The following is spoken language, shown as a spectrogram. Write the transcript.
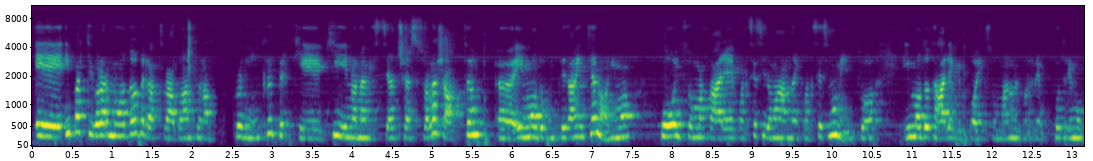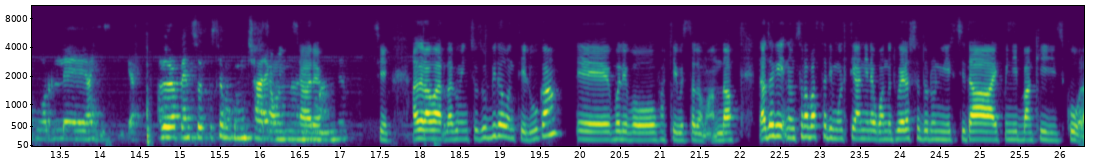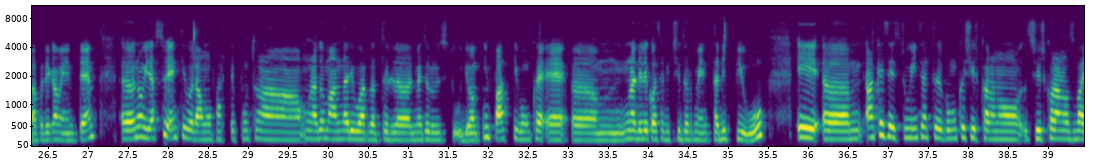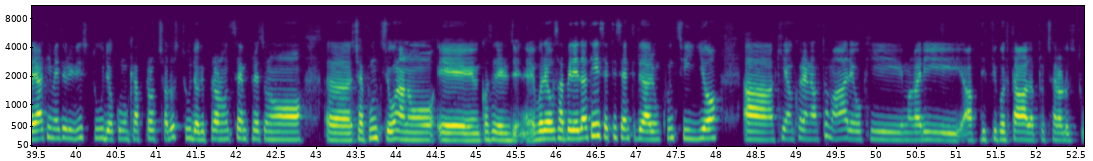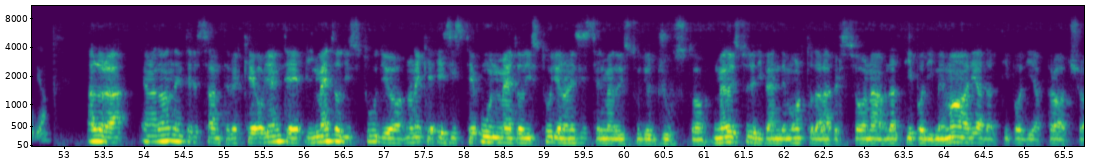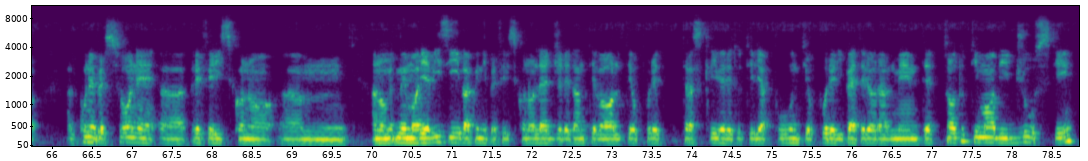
E in particolar modo verrà attivato anche un altro link perché chi non avesse accesso alla chat uh, e in modo completamente anonimo può insomma fare qualsiasi domanda in qualsiasi momento in modo tale che poi insomma noi potremo porle agli speaker. Allora penso che possiamo cominciare possiamo con iniziare. le domande. Sì, allora guarda, comincio subito con te Luca e volevo farti questa domanda. Dato che non sono passati molti anni da quando tu hai lasciato l'università e quindi i banchi di scuola praticamente, eh, noi da studenti volevamo farti appunto una, una domanda riguardante il, il, metodo di studio. Infatti comunque è um, una delle cose che ci tormenta di più e um, anche se su internet comunque circolano, circolano, svariati metodi di studio, comunque approccio allo studio che però non sempre sono, uh, cioè funzionano e cose del genere. Volevo sapere da te se ti senti di dare un consiglio a chi è ancora in alto mare o chi magari ha difficoltà ad approcciare allo studio? Allora, è una domanda interessante perché ovviamente il metodo di studio non è che esiste un metodo di studio, non esiste il metodo di studio giusto. Il metodo di studio dipende molto dalla persona, dal tipo di memoria, dal tipo di approccio. Alcune persone uh, preferiscono, um, hanno memoria visiva, quindi preferiscono leggere tante volte oppure trascrivere tutti gli appunti oppure ripetere oralmente. Sono tutti modi giusti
